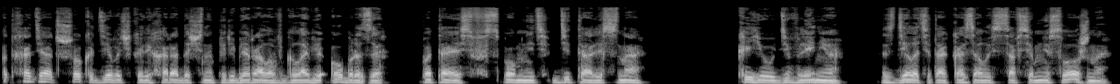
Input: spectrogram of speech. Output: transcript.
Отходя от шока, девочка лихорадочно перебирала в голове образы, пытаясь вспомнить детали сна. К ее удивлению, сделать это оказалось совсем несложно.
